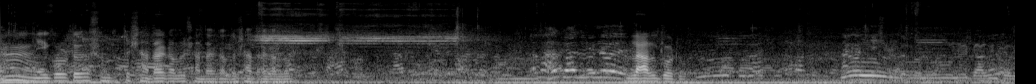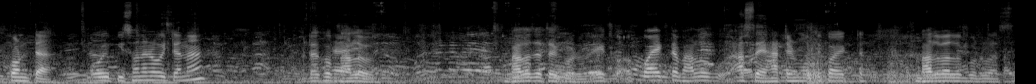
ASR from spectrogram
হুম, এই গরুটা সুন্দর তো সাদা কালো সাদা কালো সাদা কালো। লাল গরু। কোনটা? ওই পিছনের ওইটা না? ওটা খুব ভালো। ভালো জাতের গরু। এই কয়েকটা ভালো আছে, হাটের মধ্যে কয়েকটা ভালো ভালো গরু আছে।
